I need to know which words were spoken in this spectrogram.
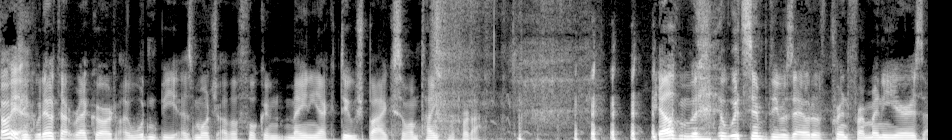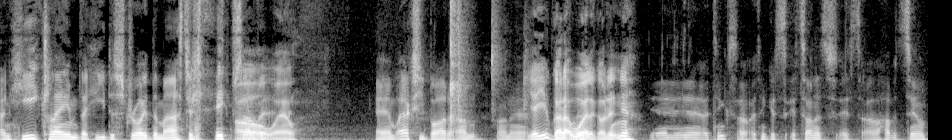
Oh, I think without that record, I wouldn't be as much of a fucking maniac douchebag. So I'm thankful for that. the album with sympathy was out of print for many years, and he claimed that he destroyed the master tapes Oh of it. wow. Um, I actually bought it on on a, Yeah, you got it a while ago, didn't you? yeah, yeah, I think so. I think it's it's on its. it's I'll have it soon.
